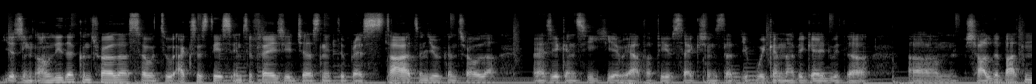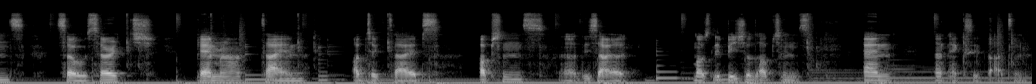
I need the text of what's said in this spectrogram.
using only the controller. So to access this interface, you just need to press start on your controller. And as you can see here, we have a few sections that we can navigate with the um, shoulder buttons. So search, camera, time, object types, options. Uh, these are mostly visual options and an exit button.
